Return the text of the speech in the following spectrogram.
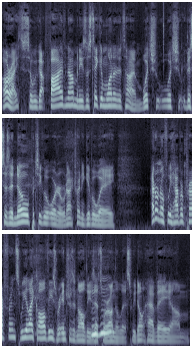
All right, so we've got five nominees. Let's take them one at a time. Which, which, this is in no particular order. We're not trying to give away. I don't know if we have a preference. We like all these. We're interested in all these. That's why we're on the list. We don't have a um,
